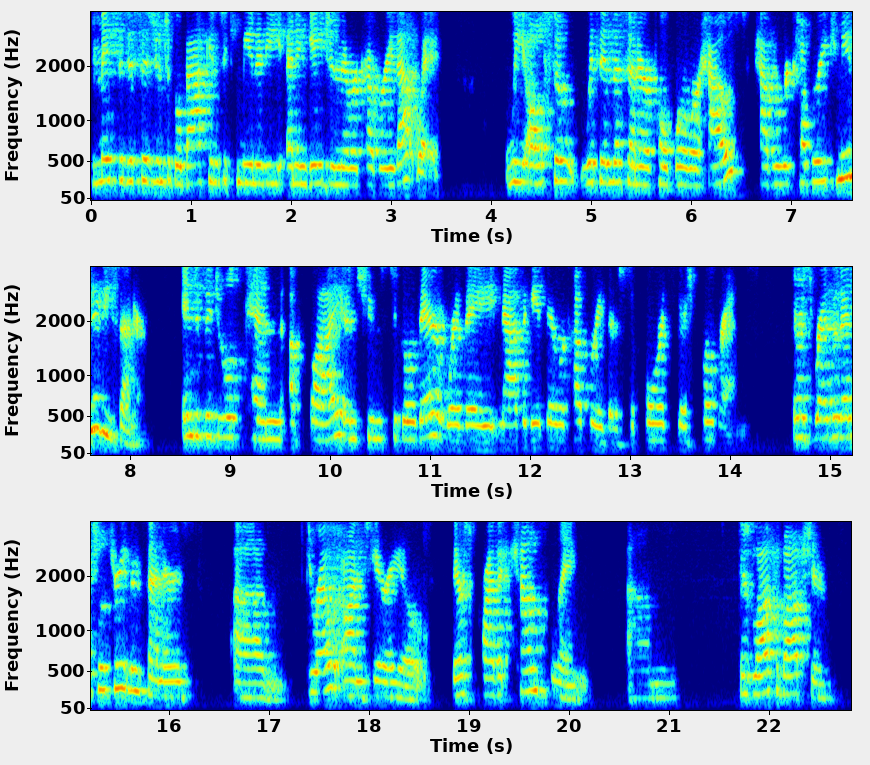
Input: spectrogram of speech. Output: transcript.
make the decision to go back into community and engage in their recovery that way. We also, within the Center of Hope, where we're housed, have a recovery community center individuals can apply and choose to go there where they navigate their recovery. There's supports, there's programs, there's residential treatment centers um, throughout Ontario, there's private counseling. Um, there's lots of options.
